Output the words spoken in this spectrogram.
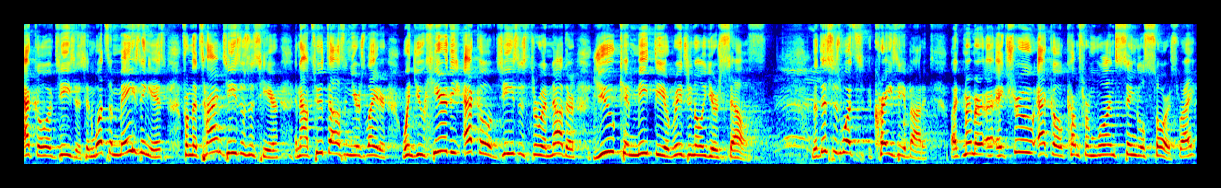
echo of Jesus. And what's amazing is from the time Jesus was here and now 2,000 years later, when you hear the echo of Jesus through another, you can meet the original yourself. Now, this is what's crazy about it. Uh, remember, a, a true echo comes from one single source, right?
